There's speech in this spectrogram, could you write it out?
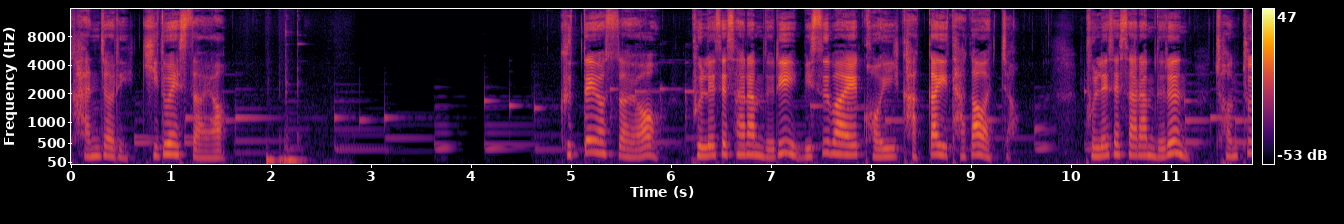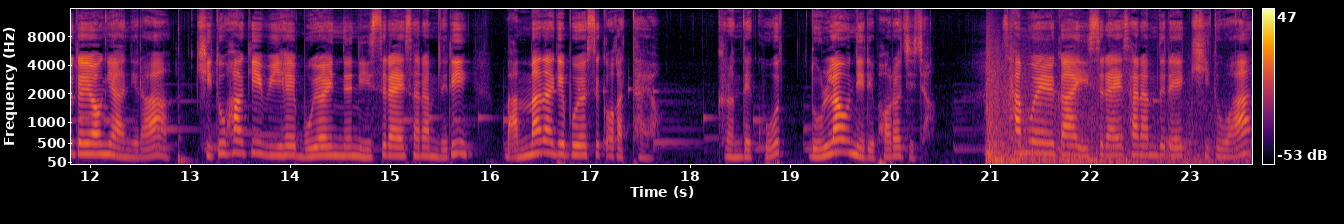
간절히 기도했어요. 그때였어요. 블레셋 사람들이 미스바에 거의 가까이 다가왔죠. 블레셋 사람들은 전투 대형이 아니라 기도하기 위해 모여있는 이스라엘 사람들이 만만하게 보였을 것 같아요. 그런데 곧 놀라운 일이 벌어지죠. 사무엘과 이스라엘 사람들의 기도와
